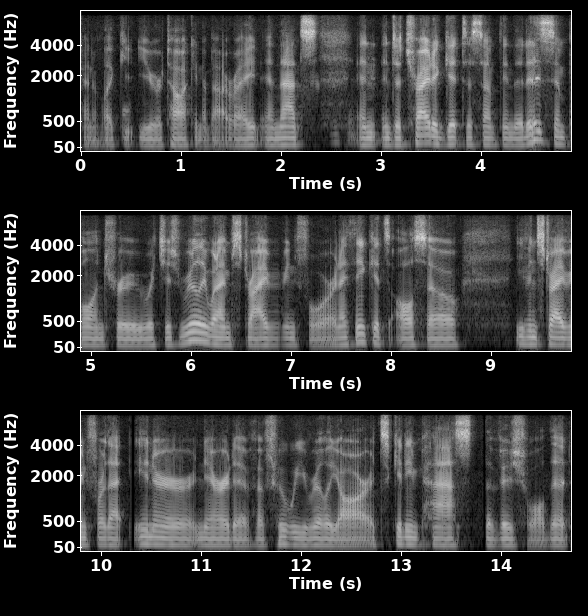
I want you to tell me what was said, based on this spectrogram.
kind of like you, you were talking about right? And that's mm-hmm. and, and to try to get to something that is simple and true which is really what i'm striving for. And i think it's also even striving for that inner narrative of who we really are. It's getting past the visual that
